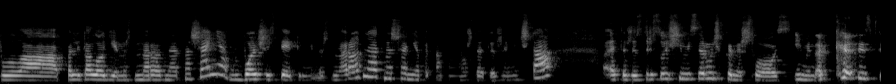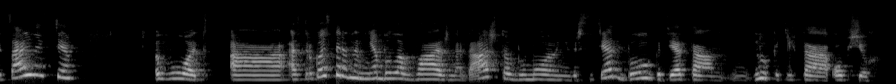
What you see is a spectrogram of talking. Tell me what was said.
была политология и международные отношения, в большей степени международные отношения, потому что это же мечта, это же с трясущимися ручками шло именно к этой специальности, вот. А, а с другой стороны, мне было важно, да, чтобы мой университет был где-то, ну, в каких-то общих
